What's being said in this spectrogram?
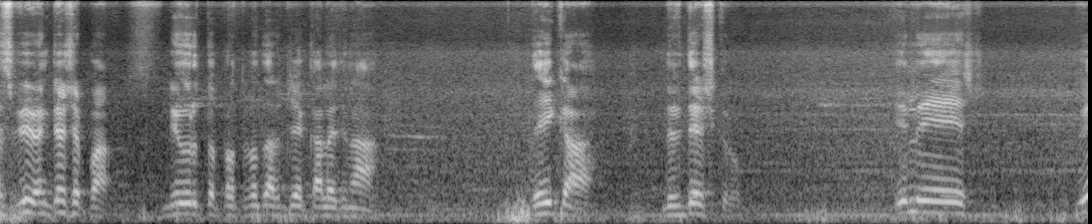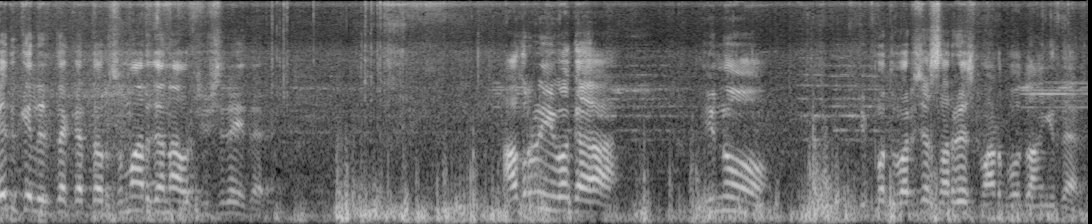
ಎಸ್ ಬಿ ವೆಂಕಟೇಶಪ್ಪ ನಿವೃತ್ತ ಪ್ರಥಮ ದರ್ಜೆ ಕಾಲೇಜಿನ ದೈಹಿಕ ನಿರ್ದೇಶಕರು. ಇಲ್ಲಿ ವೇದಿಕೆಯಲ್ಲಿರ್ತಕ್ಕಂಥವ್ರು ಸುಮಾರು ಜನ ಅವ್ರ ಶಿಷ್ಯರೇ ಇದ್ದಾರೆ. ಆದರೂ ಇವಾಗ ಇನ್ನೂ ಇಪ್ಪತ್ತು ವರ್ಷ ಸರ್ವಿಸ್ ಮಾಡ್ಬೋದು ಹಂಗಿದ್ದಾರೆ.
